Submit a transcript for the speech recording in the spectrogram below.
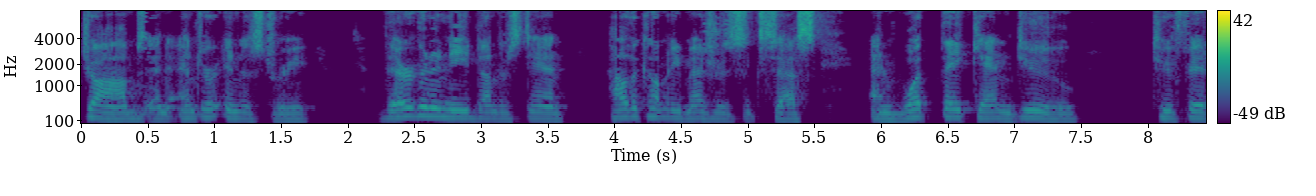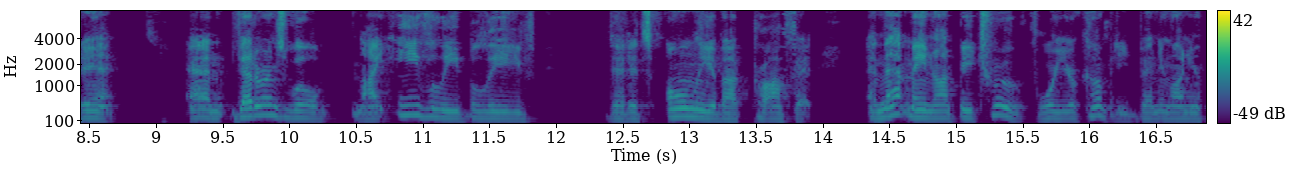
jobs and enter industry, they're going to need to understand how the company measures success and what they can do to fit in. And veterans will naively believe that it's only about profit. And that may not be true for your company, depending on your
